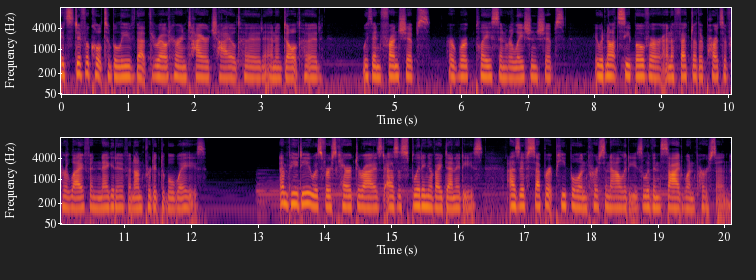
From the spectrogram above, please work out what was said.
It's difficult to believe that throughout her entire childhood and adulthood, within friendships, her workplace, and relationships, it would not seep over and affect other parts of her life in negative and unpredictable ways. MPD was first characterized as a splitting of identities, as if separate people and personalities live inside one person.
